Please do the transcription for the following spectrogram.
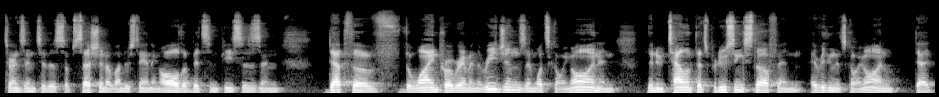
turns into this obsession of understanding all the bits and pieces and depth of the wine program in the regions and what's going on and the new talent that's producing stuff and everything that's going on that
